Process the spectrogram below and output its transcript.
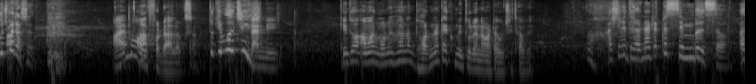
বুঝবে না sir I am all for dialogue sir তো কি বলছিস? স্যান্ডি কিন্তু আমার মনে হয় না ধর্নাটা এখনই তুলে নেওয়াটা উচিত হবে। আসলে ধর্নাটা একটা symbol sir a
